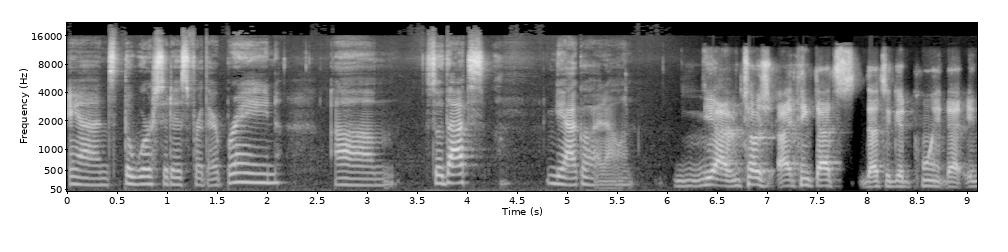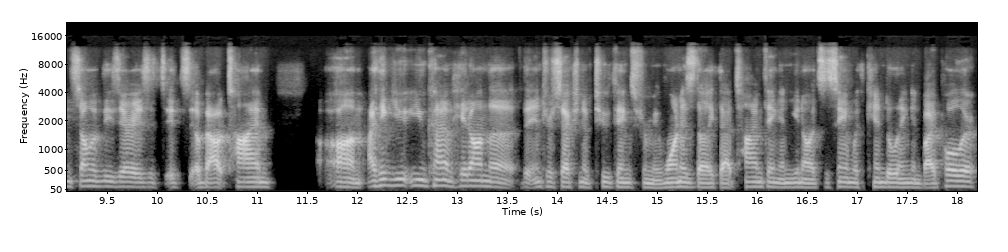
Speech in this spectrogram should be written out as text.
and the worse it is for their brain. Um, so that's yeah. Go ahead, Alan. Yeah, Tosh, I think that's that's a good point. That in some of these areas, it's it's about time um, I think you you kind of hit on the the intersection of two things for me. One is the, like that time thing, and you know it's the same with kindling and bipolar.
